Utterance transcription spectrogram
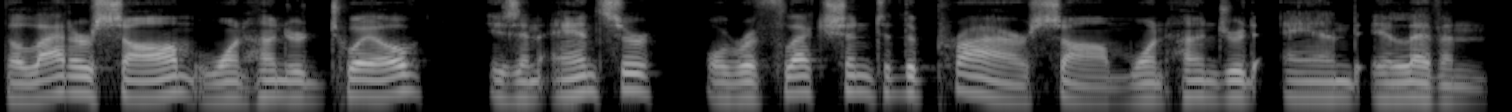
The latter psalm, 112, is an answer or reflection to the prior psalm, 111.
